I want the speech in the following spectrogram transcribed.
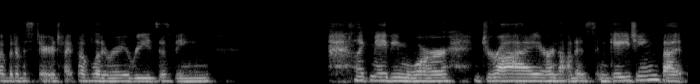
a bit of a stereotype of literary reads as being like maybe more dry or not as engaging, but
